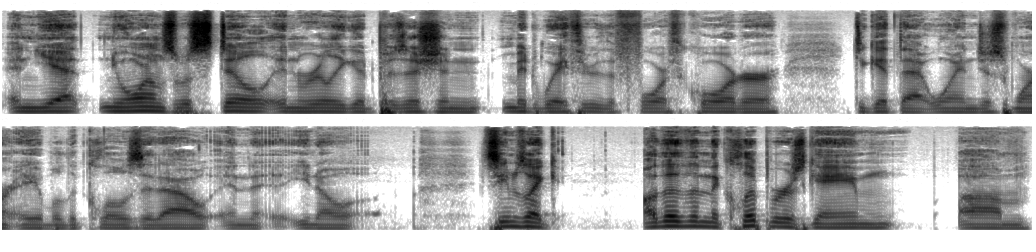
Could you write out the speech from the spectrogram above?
And yet, New Orleans was still in really good position midway through the fourth quarter to get that win. Just weren't able to close it out. And you know, it seems like other than the Clippers game, um,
